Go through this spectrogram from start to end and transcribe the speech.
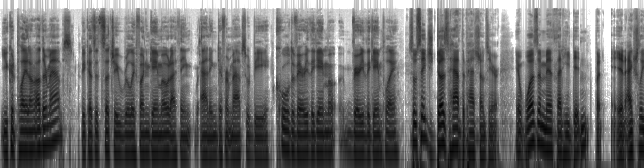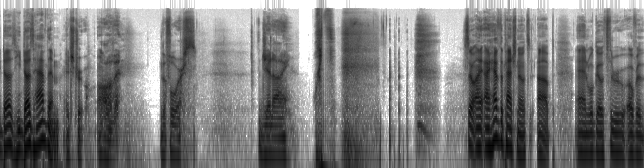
you could play it on other maps because it's such a really fun game mode. I think adding different maps would be cool to vary the game, vary the gameplay. So Sage does have the patch notes here. It was a myth that he didn't, but it actually does. He does have them. It's true. All of it. The Force. Jedi. What? So I, I have the patch notes up, and we'll go through over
